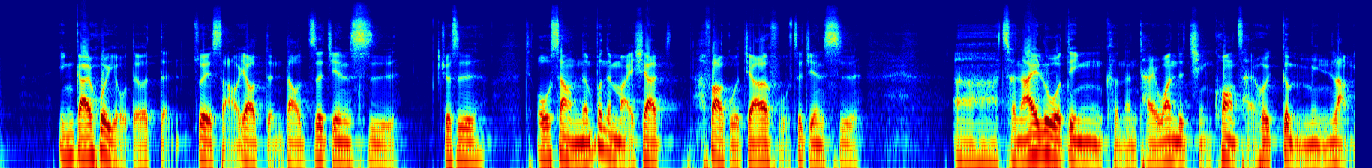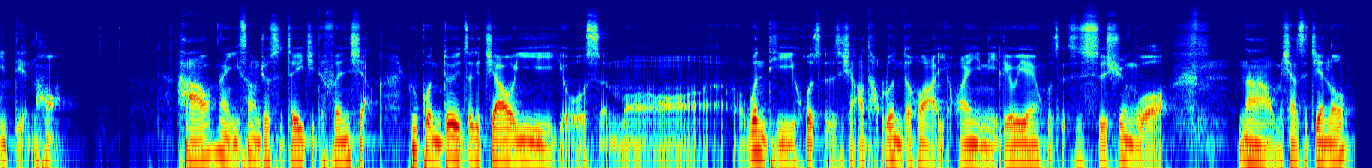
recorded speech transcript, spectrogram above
应该会有得等，最少要等到这件事，就是欧尚能不能买下法国家乐福这件事，啊，尘埃落定，可能台湾的情况才会更明朗一点哈。好，那以上就是这一集的分享。如果你对这个交易有什么问题，或者是想要讨论的话，也欢迎你留言或者是私讯我。那我们下次见喽。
